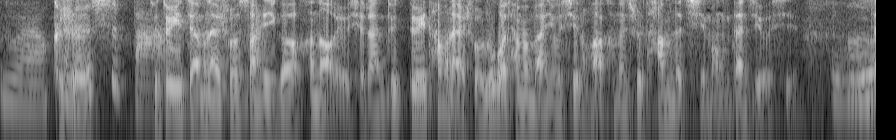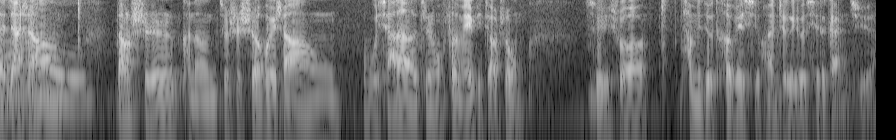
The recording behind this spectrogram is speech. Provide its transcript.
对啊，就是可能是吧。就对于咱们来说，算是一个很老的游戏，但对对于他们来说，如果他们玩游戏的话，可能就是他们的启蒙单机游戏。再加上当时可能就是社会上武侠的这种氛围比较重，所以说他们就特别喜欢这个游戏的感觉。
